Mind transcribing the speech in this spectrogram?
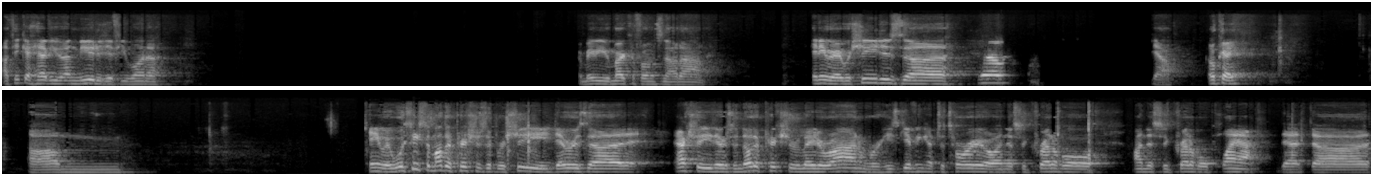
I think I have you unmuted if you want to. Or maybe your microphone's not on. Anyway, Rashid is. Uh, well, yeah. Okay. Um, anyway, we'll see some other pictures of Rashid. There is uh, actually there's another picture later on where he's giving a tutorial on this incredible on this incredible plant that uh,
